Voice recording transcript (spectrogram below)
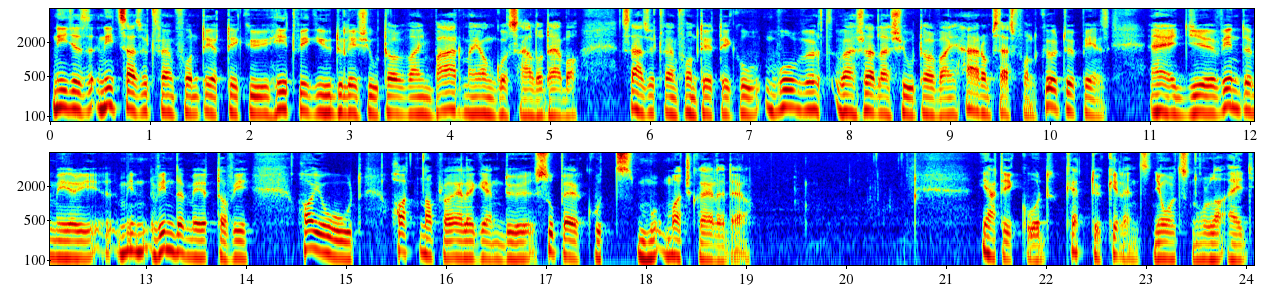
450 font értékű hétvégi üdülési utalvány bármely angol szállodába, 150 font értékű Woolworth vásárlási utalvány, 300 font költőpénz, egy Windermere tavi hajóút, 6 napra elegendő Superkutz macska eledel. Játékkód 29801.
